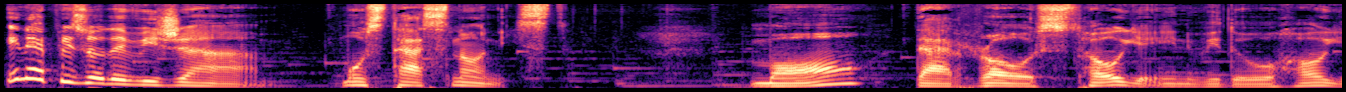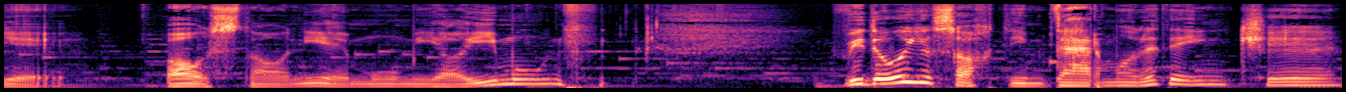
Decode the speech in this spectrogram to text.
این اپیزود ویژه هم مستثنا نیست. ما در راستای این ویدیوهای باستانی مومیاییمون ویدئویی ساختیم در مورد اینکه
